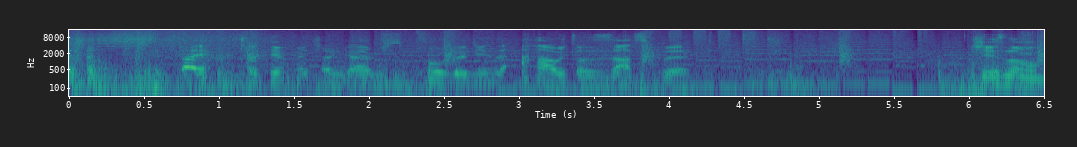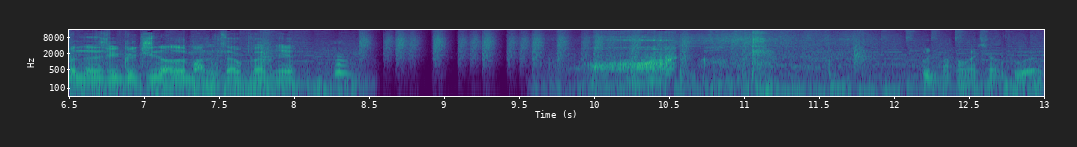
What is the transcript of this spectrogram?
To ja wczoraj wyciągałem przez pół godziny auto z zaspy. Dzisiaj znowu będę dwie godziny odmarzał pewnie. Kurwa, poleciał byłem.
